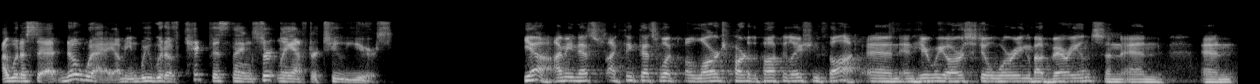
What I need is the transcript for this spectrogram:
I would have said, no way. I mean, we would have kicked this thing certainly after two years. Yeah, I mean that's I think that's what a large part of the population thought, and and here we are still worrying about variants and and and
